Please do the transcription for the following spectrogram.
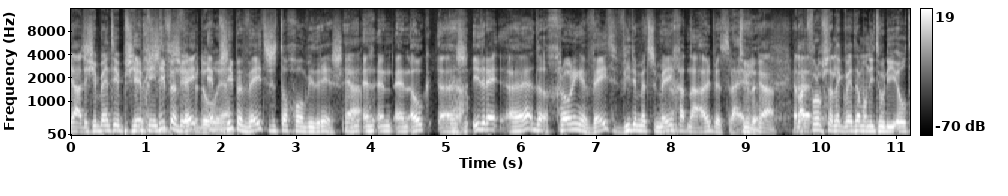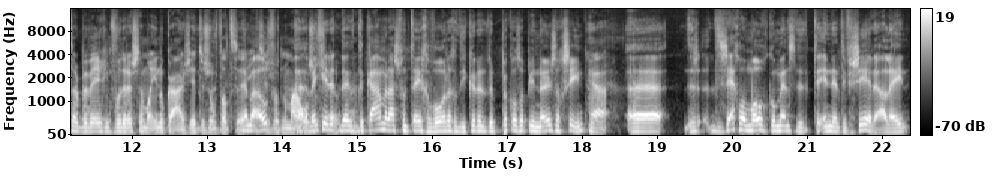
Ja, dus je bent in principe In principe, geïnteresseerd, weet- bedoel in principe weten ze toch gewoon wie er is. Ja. En, en, en ook eh, iedereen, eh, de Groningen weet wie er met ze meegaat naar uitwedstrijden. Tuurlijk. Ja, ja laat ik Eh, vooropstellen, ik weet helemaal niet hoe die ultrabeweging voor de rest helemaal in elkaar zit. Dus of dat Ja, maar iets ook, is wat normaal is. weet je, zo, de, de, camera's van tegenwoordig, die kunnen de pukkels op je neus nog zien. Ja, Eh, dus het is echt wel mogelijk om mensen te- identificeren. Alleen,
